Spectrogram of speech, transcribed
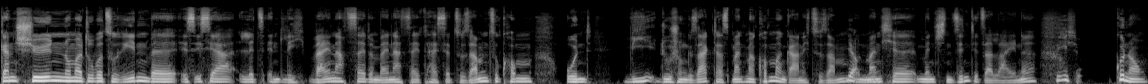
ganz schön, nochmal drüber zu reden, weil es ist ja letztendlich Weihnachtszeit und Weihnachtszeit heißt ja zusammenzukommen und wie du schon gesagt hast, manchmal kommt man gar nicht zusammen Ja. und manche Menschen sind jetzt alleine. Wie ich. Genau.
